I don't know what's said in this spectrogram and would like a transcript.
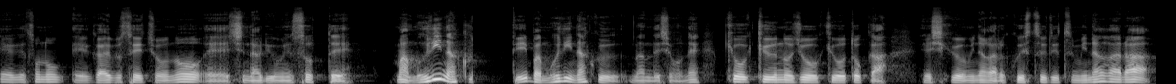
えー、その、えー、外部成長の、えー、シナリオに沿って、まあ無理なくって言えば無理なくなんでしょうね。供給の状況とか、指標を見ながら、空室率見ながら、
